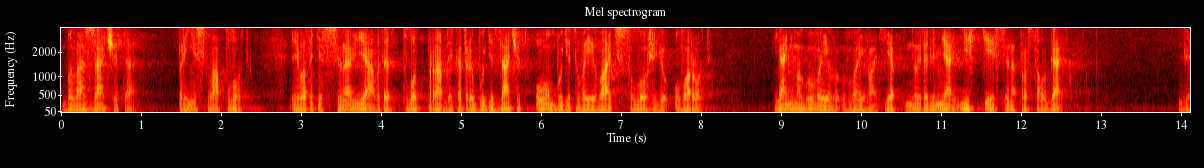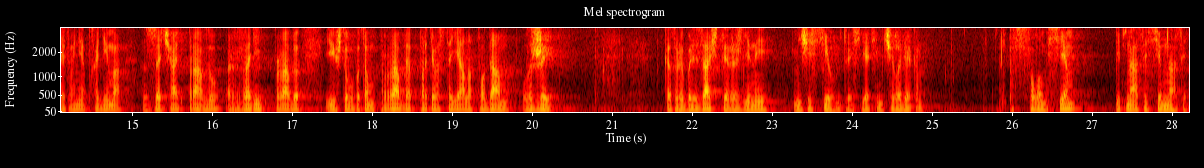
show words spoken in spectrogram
была зачата, принесла плод. И вот эти сыновья, вот этот плод правды, который будет зачат, он будет воевать с ложью у ворот. Я не могу воевать. Я, ну, это для меня естественно просто лгать. Для этого необходимо зачать правду, родить правду, и чтобы потом правда противостояла плодам лжи, которые были зачаты и рождены нечестивым, то есть ветхим человеком. Псалом 7, 15, 17.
